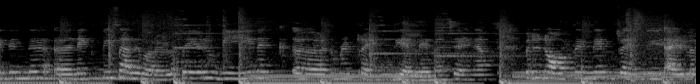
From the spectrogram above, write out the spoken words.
ഇതിന്റെ നെക്ക് പീസ് ആദ്യം പറയുള്ളൂ. അപ്പോൾ ഈ ഒരു വി നെക്ക് നമ്മുടെ ട്രെൻഡി അല്ലേ? എന്ന് വെച്ച് കഴിഞ്ഞാൽ ഒരു നോർത്ത് ഇന്ത്യൻ ട്രെൻഡി ആയിട്ടുള്ള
